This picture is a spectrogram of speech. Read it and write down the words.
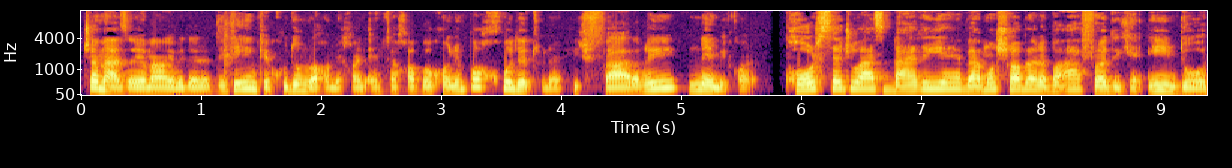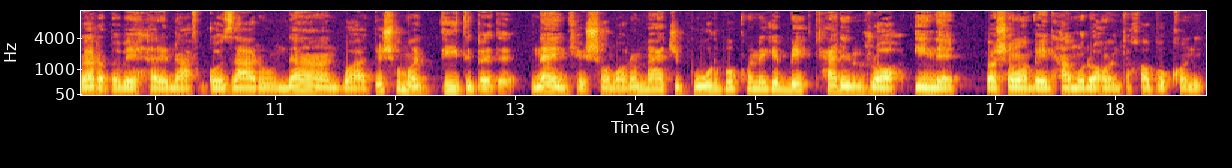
چه مزایا معایبی داره. دیگه اینکه کدوم راه می‌خواین انتخاب بکنیم با خودتونه. هیچ فرقی نمی‌کنه. پرسجو از بقیه و مشاوره با افرادی که این دوره رو به بهترین نفع گذروندن باید به شما دید بده. نه اینکه شما رو مجبور بکنه که بهترین راه اینه و شما به این همون راه انتخاب بکنید.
